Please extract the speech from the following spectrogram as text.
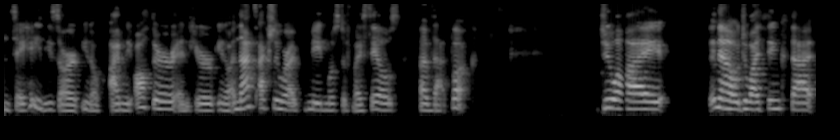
and say, hey, these are, you know, I'm the author and here, you know, and that's actually where I've made most of my sales of that book. Do I now, do I think that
